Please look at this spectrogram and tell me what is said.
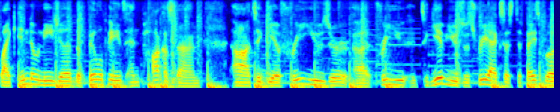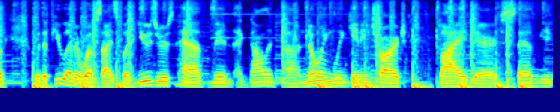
like Indonesia, the Philippines, and Pakistan uh, to give free user uh, free to give users free access to Facebook with a few other websites, but users have been acknowledged uh, knowingly getting charged by their seg-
